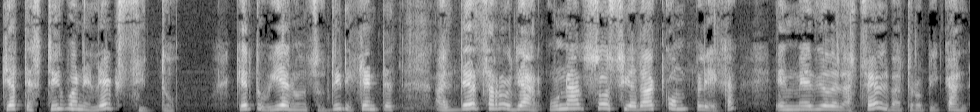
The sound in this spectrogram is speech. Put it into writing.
que atestiguan el éxito que tuvieron sus dirigentes al desarrollar una sociedad compleja en medio de la selva tropical,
